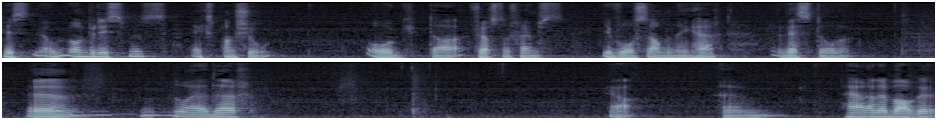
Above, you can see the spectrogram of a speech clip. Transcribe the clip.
om, om buddhismens ekspansjon. Og da først og fremst i vår sammenheng her vestover. Uh, nå er det Ja. Um, her er det bare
